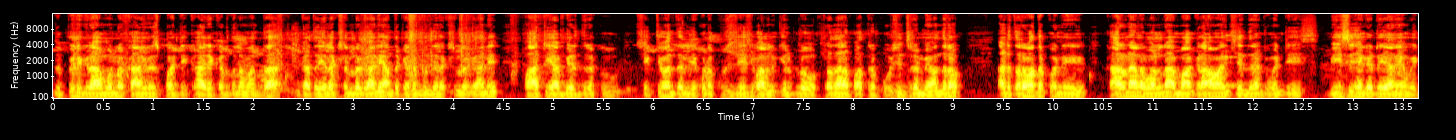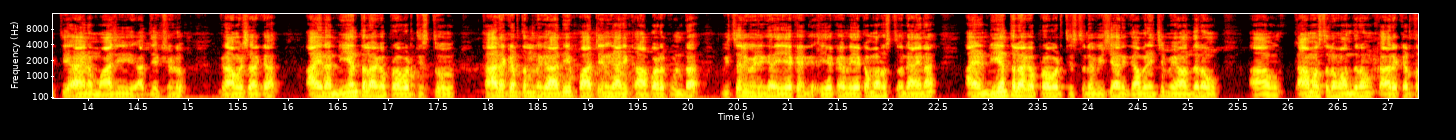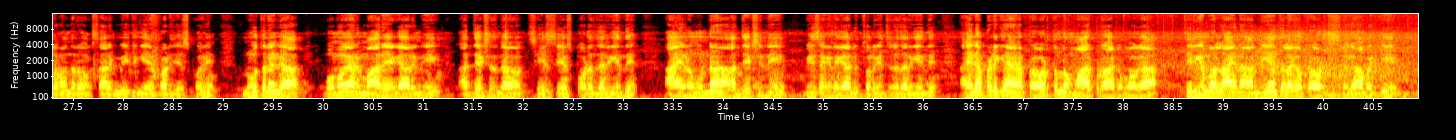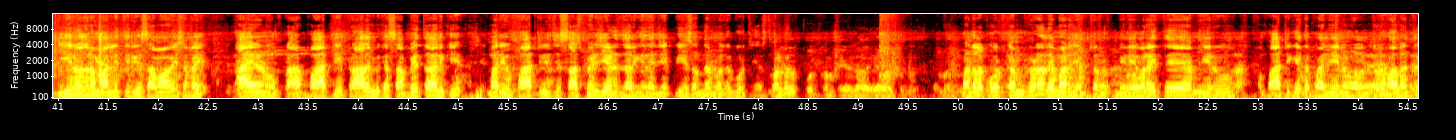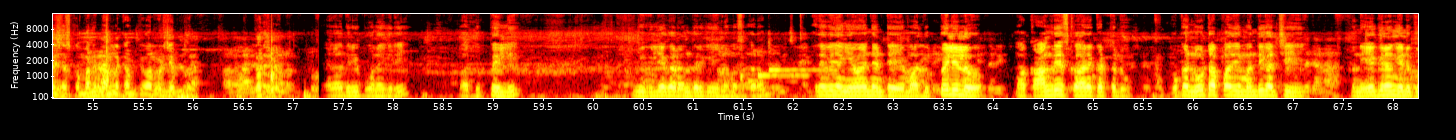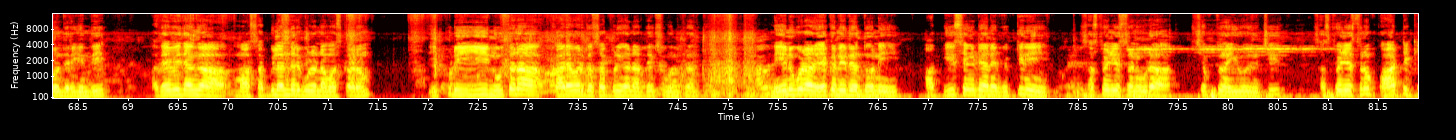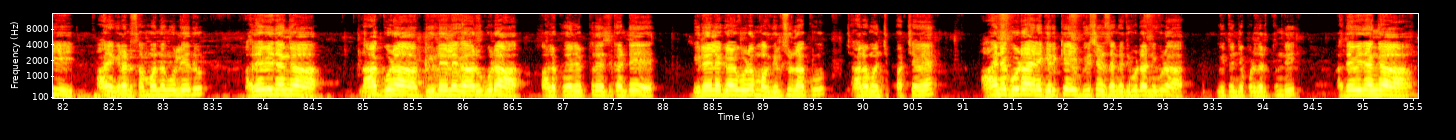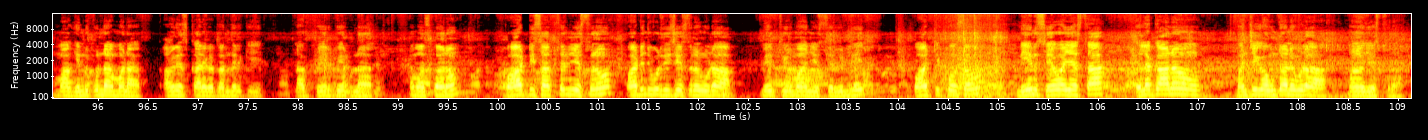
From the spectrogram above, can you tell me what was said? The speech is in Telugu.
దుప్పిడి గ్రామంలో కాంగ్రెస్ పార్టీ కార్యకర్తలమంతా గత ఎలక్షన్లో కానీ అంతకంటే ముందు ఎలక్షన్లో కానీ పార్టీ అభ్యర్థులకు శక్తివంతం లేకుండా కృషి చేసి వాళ్ళని గెలుపులో ప్రధాన పాత్ర పోషించడం మేమందరం. అటు తర్వాత కొన్ని కారణాల వలన మా గ్రామానికి చెందినటువంటి బీసీ వెంకటయ్య అనే వ్యక్తి ఆయన మాజీ అధ్యక్షుడు గ్రామశాఖ ఆయన నియంతలాగా ప్రవర్తిస్తూ కార్యకర్తలను కానీ పార్టీని కానీ కాపాడకుండా విచలవిడిగా ఏక ఏక ఏక మనసుతోనే ఆయన ఆయన నియంతలాగా ప్రవర్తిస్తున్న విషయాన్ని గమనించి మేమందరం గ్రామస్తులం అందరం కార్యకర్తలం అందరం ఒకసారి మీటింగ్ ఏర్పాటు చేసుకొని నూతనంగా బొమ్మగాని మారయ్య గారిని అధ్యక్షత చే- చేసుకోవడం జరిగింది. ఆయన ఉన్న అధ్యక్షుడిని బి. సెక్రటరీ గారిని తొలగించడం జరిగింది. అయినప్పటికీ ఆయన ప్రవర్తనలో మార్పు రాకపోగా తిరిగి మళ్ళీ ఆయన నియంత్రణగా ప్రవర్తిస్తుంది కాబట్టి ఈ రోజున మళ్ళీ తిరిగి సమావేశమై ఆయనను పార్టీ ప్రాథమిక సభ్యత్వానికి మరియు పార్టీ నుంచి సస్పెండ్ చేయడం జరిగిందని చెప్పి ఈ సందర్భంగా గుర్తు చేస్తాం మండల కోర్టు కమిటీ కూడా అదే మాట చెప్తారు. మీరు ఎవరైతే మీరు పార్టీకి అయితే పనిచేయని వాళ్ళు ఉంటారో వాళ్ళని తీసేసుకోమని మండల కమిటీ వాళ్ళు కూడా చెప్తారు. యాదాద్రి భువనగిరి మా దుప్పెల్లి. మీ విలేకరు అందరికీ నమస్కారం. అదేవిధంగా ఏమైందంటే మా దుప్పెల్లిలో మా కాంగ్రెస్ కార్యకర్తలు ఒక నూట పది మంది కలిసి నన్ను ఏగ్రంగా ఎన్నుకోవడం జరిగింది. అదేవిధంగా మా సభ్యులందరికీ కూడా నమస్కారం. ఇప్పుడు ఈ నూతన కార్యవర్గ సభ్యునిగా నా అధ్యక్షుడు నేను కూడా ఏకనిర్ణయంతో ఆ పి సెంగటి అనే వ్యక్తిని సస్పెండ్ చేస్తున్నాను కూడా చెప్తున్నా ఈ రోజు నుంచి. సస్పెండ్ చేస్తున్నాం. పార్టీకి ఆయనకి ఎలాంటి సంబంధం కూడా లేదు. అదేవిధంగా నాకు కూడా బీలైల గారు కూడా వాళ్ళ పేరు చెప్తున్నారు. ఎందుకంటే బీలైల గారు కూడా మాకు తెలుసు నాకు. చాలా మంచి పరిచయమే. ఆయన కూడా ఆయన గెలికే ఈ బీసీ సంగతి కూడా నేను కూడా మీతో చెప్పడం జరుగుతుంది. అదేవిధంగా మాకు ఎన్నుకున్న మన కాంగ్రెస్ కార్యకర్తలందరికీ నాకు పేరు పేరున నమస్కారం. పార్టీ సస్పెండ్ చేస్తున్నాం. పార్టీ నుంచి కూడా తీసేస్తున్నాం కూడా. మేము తీర్మానం చేస్తారు జరిగింది పార్టీ కోసం నేను సేవ చేస్తా ఎల్లకాలం మంచిగా ఉంటాను కూడా మనం చేస్తున్నాం.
